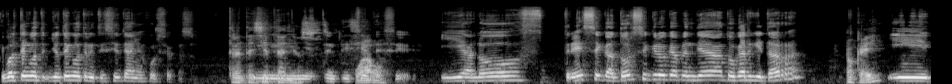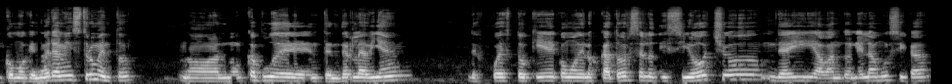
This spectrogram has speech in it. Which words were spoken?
Igual tengo, yo tengo 37 años por si acaso. 37 Y- años. 37, Wow. sí. Y a los 13, 14 creo que aprendí a tocar guitarra. Ok. Y como que no era mi instrumento, no, nunca pude entenderla bien. Después toqué como de los 14 a los 18, de ahí abandoné la música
